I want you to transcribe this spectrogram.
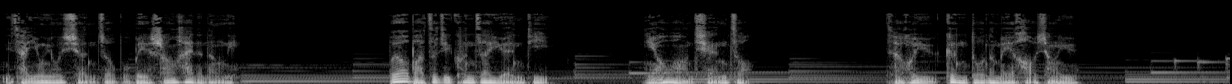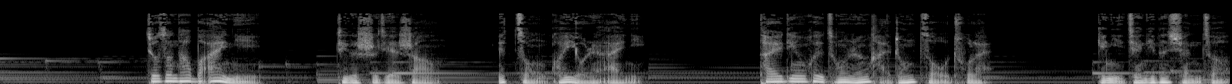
你才拥有选择不被伤害的能力。不要把自己困在原地，你要往前走，才会与更多的美好相遇。就算他不爱你，这个世界上也总会有人爱你。他一定会从人海中走出来。给你坚定的选择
